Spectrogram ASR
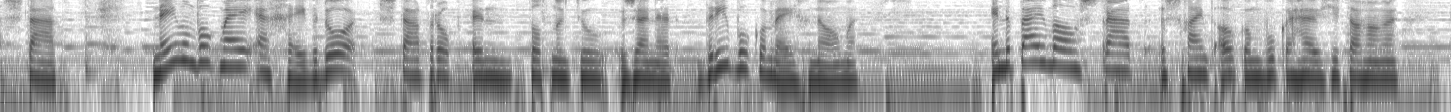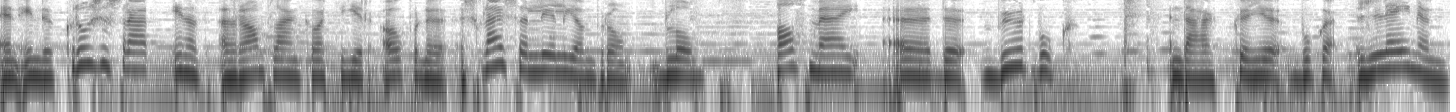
staat. Neem een boek mee en geef het door, staat erop. En tot nu toe zijn er drie boeken meegenomen. In de Pijnboomstraat schijnt ook een boekenhuisje te hangen. En in de Kroezenstraat in het Ramplaankwartier... opende schrijfster Lilian Blom half mei de buurtboek... En daar kun je boeken lenen.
